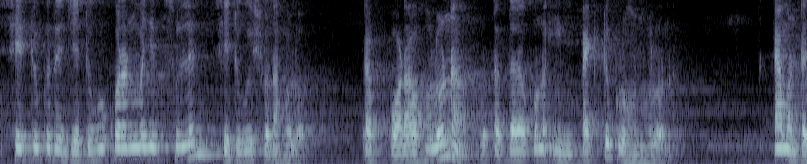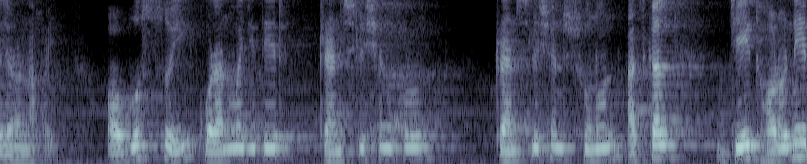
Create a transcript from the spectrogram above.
সেটুকুতে যেটুকু কোরআন মাজিদ শুনলেন, সেটুকুই শোনা হলো। ওটা পড়া হলো না, ওটার দ্বারা কোনো ইম্প্যাক্টও গ্রহণ হলো না। এমনটা যেন না হয়। অবশ্যই কোরআন মাজিদের ট্রান্সলেশন করুন ট্রান্সলেশন শুনুন। আজকাল যে ধরনের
